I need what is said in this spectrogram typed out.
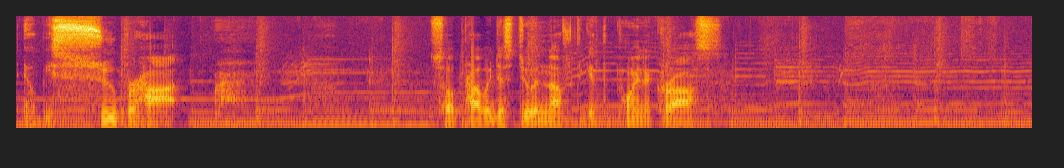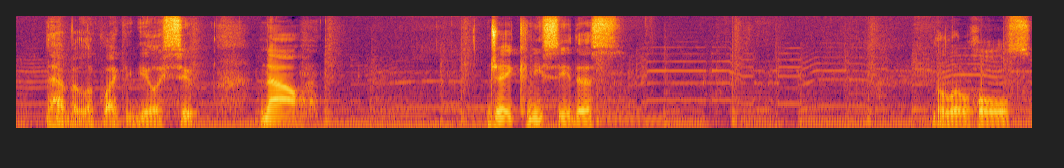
it'll be super hot. So I'll probably just do enough to get the point across. To have it look like a ghillie suit. Now, Jake, can you see this? The little holes.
